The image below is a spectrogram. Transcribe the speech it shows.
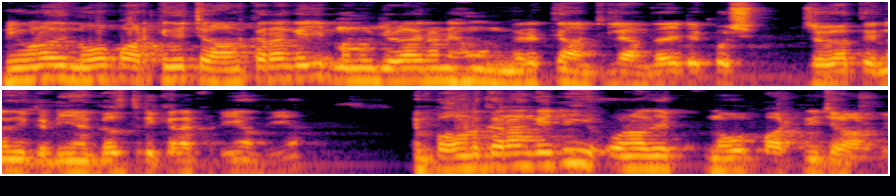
ਨਹੀਂ ਉਹਨਾਂ ਦੇ ਨੋ ਪਾਰਕਿੰਗ ਦੇ ਚਲਾਨ ਕਰਾਂਗੇ ਜੀ। ਮੈਨੂੰ ਜਿਹੜਾ ਇਹਨਾਂ ਨੇ ਹੁਣ ਮੇਰੇ ਧਿਆਨ 'ਚ ਲਿਆਂਦਾ ਹੈ, ਜੇ ਕੁਝ ਜਗ੍ਹਾ ਤੇ ਇਹਨਾਂ ਦੀ ਗੱਡੀਆਂ ਗਲਤ ਤਰੀਕੇ ਨਾਲ ਖੜੀਆਂ ਹੁੰਦੀਆਂ ਇੰਪਾਊਂਡ ਕਰਾਂਗੇ ਜੀ ਉਹਨਾਂ ਦੇ ਨੋ ਪਾਰਕਿੰਗ ਚਲਾਨ ਵੀ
